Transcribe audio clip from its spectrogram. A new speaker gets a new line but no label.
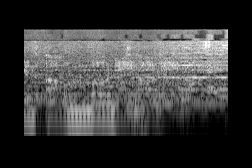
Just needing harmony.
